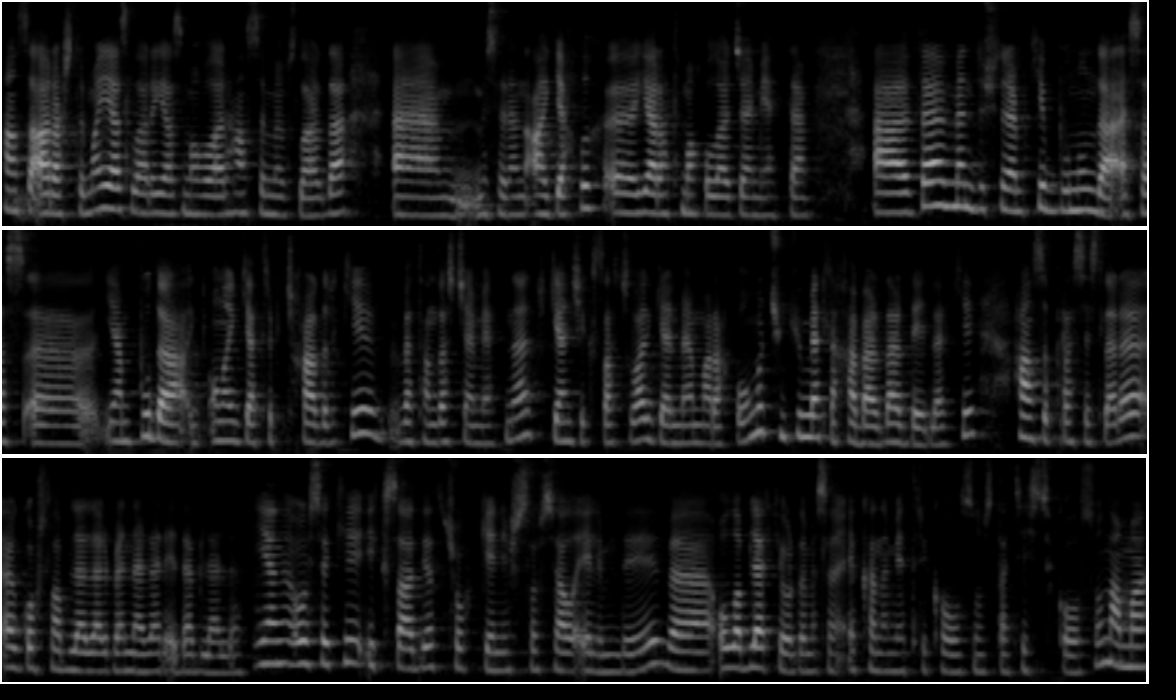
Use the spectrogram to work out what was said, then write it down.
hansısa araşdırma yazıları yazmaq olar, hansısa mövzularda məsələn agahlıq yaratmaq olar cəmiyyətdə. Və mən düşünürəm ki, bunun da əsas yəni bu da ona gətirib çıxardır ki, vətəndaş cəmiyyətinə gənc iqtisadçılar gəlməyə maraqlı olmur. Çünki ümumiyyətlə xəbərdar deyillər ki, hansı proseslərə qoşula bilərlər və nələr edə bilərlər. Yəni oysa ki, iqtisadiyyat çox geniş sosial elmdir və ola bilər ki, orada məsələn ekonometrika olsun, statistika olsun, amma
